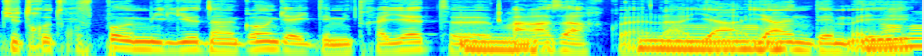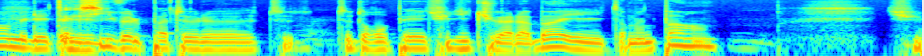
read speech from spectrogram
tu te retrouves pas au milieu d'un gang avec des mitraillettes euh, Non. par hasard quoi. Là, il y a, Non. y a une des Non, non, mais les taxis ils veulent pas te, le- te, te dropper. Tu dis que tu vas là-bas et ils t'emmènent pas. hein. Tu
